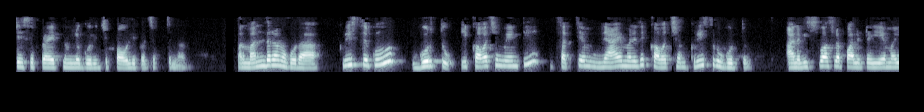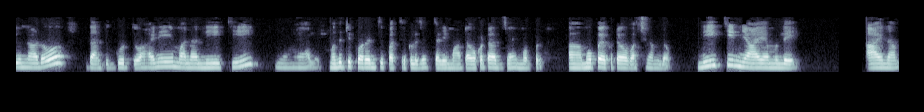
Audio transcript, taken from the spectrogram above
చేసే ప్రయత్నంలో గురించి పౌలు ఇక్కడ చెప్తున్నాడు. మనమందరం కూడా క్రీస్తుకు గుర్తు. ఈ కవచం ఏంటి? సత్యం న్యాయం అనేది కవచం క్రీస్తుకు గుర్తు. ఆయన విశ్వాసుల పాలిట ఏమై ఉన్నాడో దానికి గుర్తు. ఆయనే మన నీతి న్యాయాలు. మొదటి కొరంతి పత్రికలు చెప్తాడు ఈ మాట. ఒకటో అధ్యాయం ముప్పై ఒకటవ వచనంలో. నీతి న్యాయములే. ఆయన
